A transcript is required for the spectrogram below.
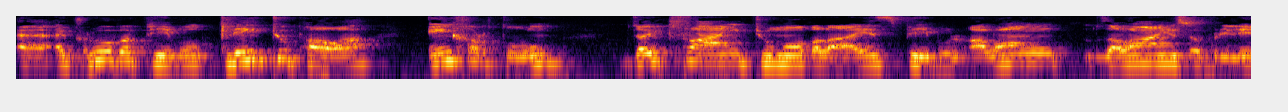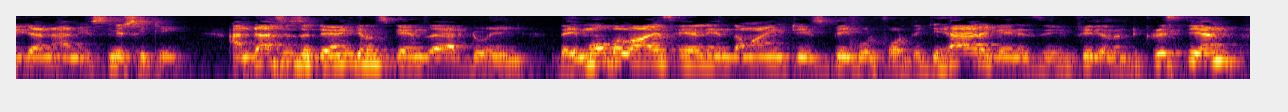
uh, a group of people cling to power in Khartoum. They're trying to mobilize people along the lines of religion and ethnicity. And that is a dangerous game they are doing. They mobilize early in the 90s people for the jihad against the infidel and the Christian.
